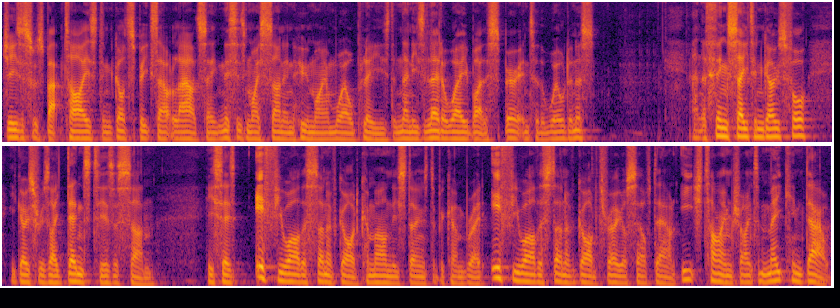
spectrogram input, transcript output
Jesus was baptized and God speaks out loud saying, This is my Son in whom I am well pleased. And then he's led away by the Spirit into the wilderness. And the thing Satan goes for, he goes for his identity as a son. He says, If you are the Son of God, command these stones to become bread. If you are the Son of God, throw yourself down. Each time trying to make him doubt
